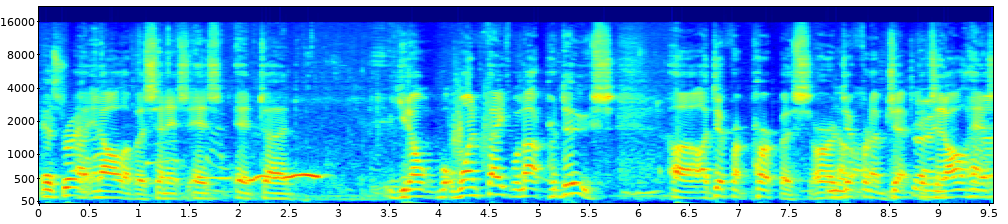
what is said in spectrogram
That's uh, right. in all of us, and it's, it's it. Uh, you don't. One faith will not produce uh, a different purpose or No. different objectives. right. It all has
